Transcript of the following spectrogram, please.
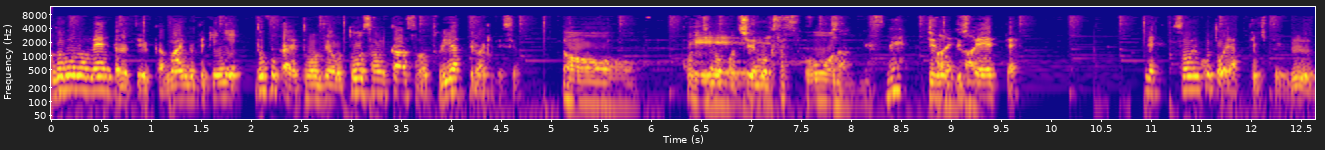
子供のメンタルというか、マインド的に、どこかで当然お父さんお母さんを取り合ってるわけですよ。ああ。こっちの子注目させて、そうなんですね。注目してって、はいはい、で、そういうことをやってきている。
